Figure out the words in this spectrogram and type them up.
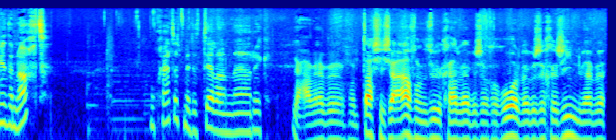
Middernacht. Hoe gaat het met het tellen, eh, Rick? Ja, we hebben een fantastische avond natuurlijk gehad. We hebben ze gehoord, we hebben ze gezien. We hebben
